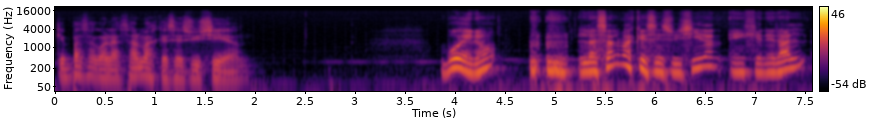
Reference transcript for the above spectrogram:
¿qué pasa con las almas que se suicidan? Bueno, las almas que se suicidan en general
